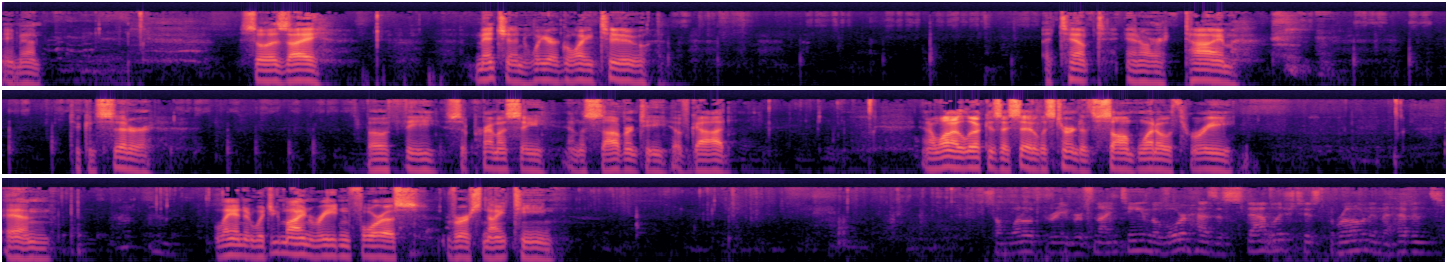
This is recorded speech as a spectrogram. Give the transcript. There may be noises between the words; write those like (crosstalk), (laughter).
Amen. So, as I mentioned, we are going to attempt in our time to consider both the supremacy and the sovereignty of God. And I want to look, as I said, let's turn to Psalm 103. And Landon, would you mind reading for us verse 19? 19, the Lord has established his throne in the heavens,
